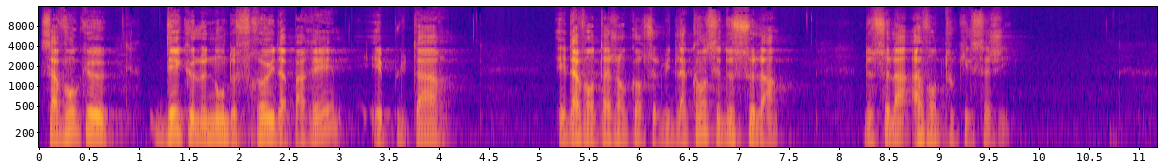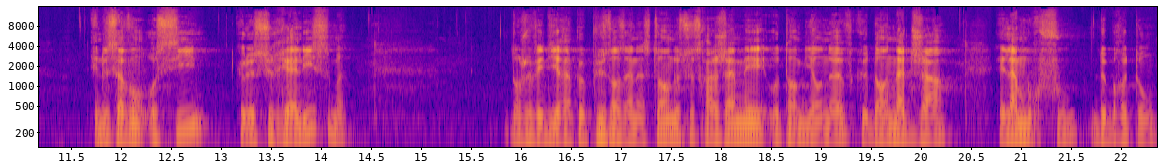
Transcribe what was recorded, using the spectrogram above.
savons que dès que le nom de Freud apparaît, et plus tard, et davantage encore celui de Lacan, c'est de cela, de cela avant tout qu'il s'agit. Et nous savons aussi que le surréalisme, dont je vais dire un peu plus dans un instant, ne se sera jamais autant mis en œuvre que dans Nadja et l'amour fou de Breton,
